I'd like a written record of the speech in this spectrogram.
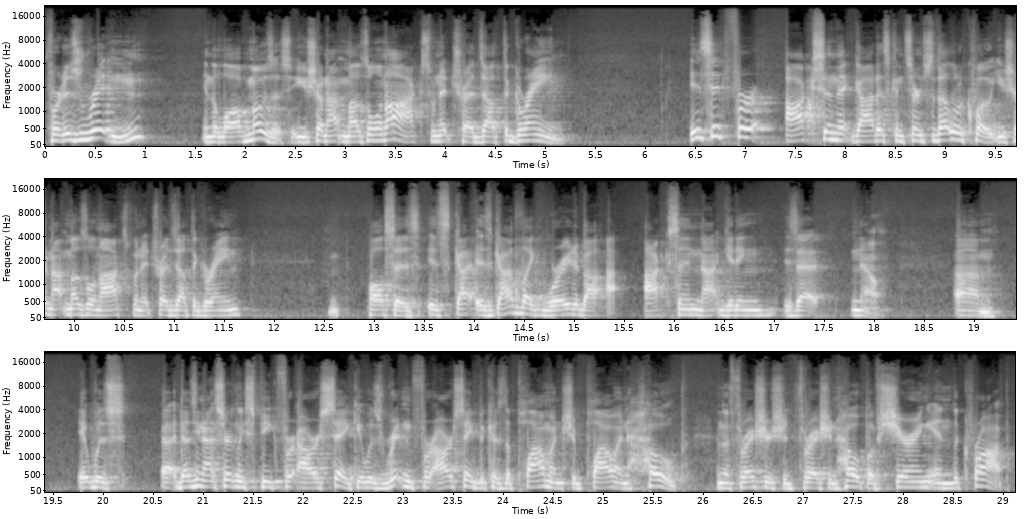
For it is written in the law of Moses, You shall not muzzle an ox when it treads out the grain. Is it for oxen that God is concerned? So that little quote, You shall not muzzle an ox when it treads out the grain. Paul says, Is God, is God like worried about oxen not getting, is that, no. Um, it was, uh, does he not certainly speak for our sake? It was written for our sake because the plowman should plow in hope and the thresher should thresh in hope of sharing in the crop.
